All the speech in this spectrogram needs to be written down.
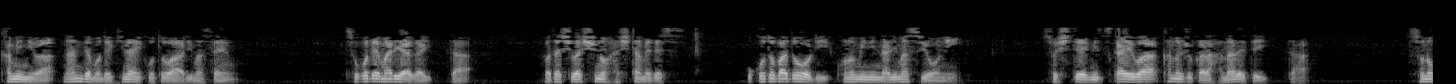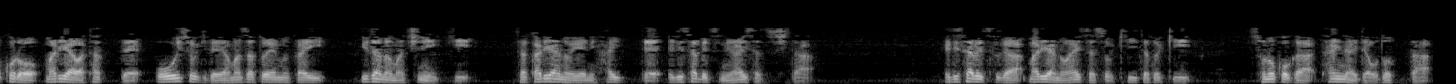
神には何でもできないことはありません。そこでマリアが言った。私は主のはしためです。お言葉通り好みになりますように。そして見つかいは彼女から離れていった。その頃、マリアは立って大急ぎで山里へ向かい、ユダの町に行き、ザカリアの家に入ってエリザベスに挨拶した。エリザベスがマリアの挨拶を聞いたとき、その子が体内で踊った。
